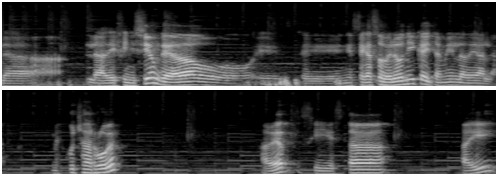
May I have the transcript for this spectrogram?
la, definición que ha dado este, en este caso Verónica y también la de Alan. ¿Me escuchas, Ruber? A ver si está ahí.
